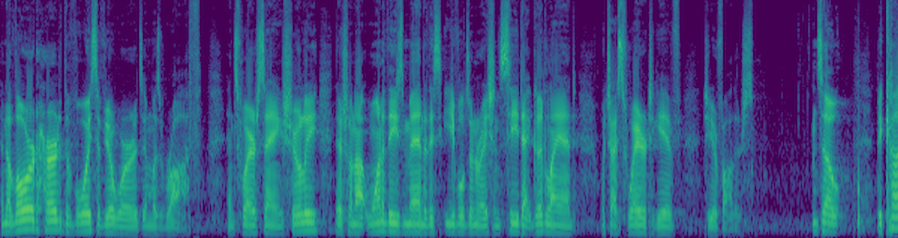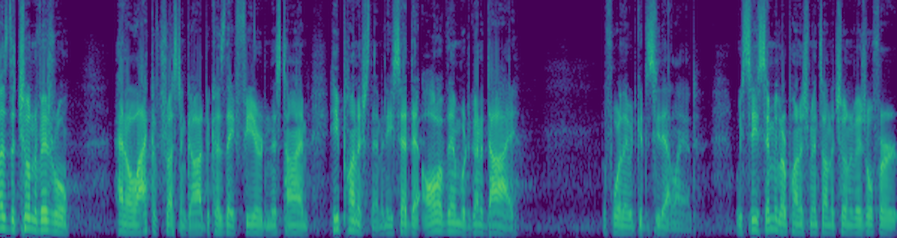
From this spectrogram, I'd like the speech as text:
And the Lord heard the voice of your words and was wroth and swear, saying, Surely there shall not one of these men of this evil generation see that good land which I swear to give to your fathers. And so, because the children of Israel had a lack of trust in God, because they feared in this time, he punished them. And he said that all of them were going to die before they would get to see that land. We see similar punishments on the children of Israel for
